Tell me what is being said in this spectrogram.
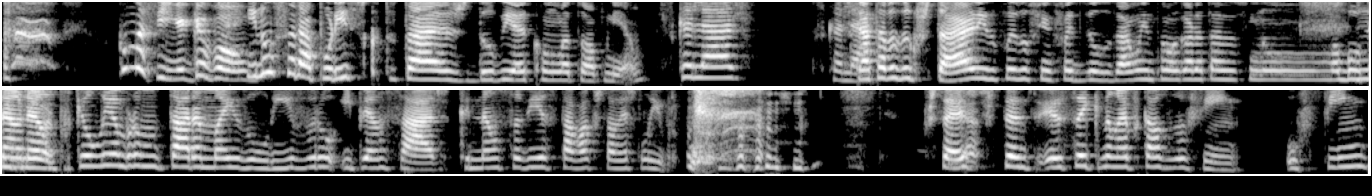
Como assim acabou? E não será por isso que tu estás dúbia com a tua opinião? Se calhar. Se Se calhar. calhar estavas a gostar e depois o fim foi desilusão, então agora estás assim numa luta. Não, não, porque eu lembro-me de estar a meio do livro e pensar que não sabia se estava a gostar deste livro. Percebes? Yeah. Portanto, eu sei que não é por causa do fim. O fim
